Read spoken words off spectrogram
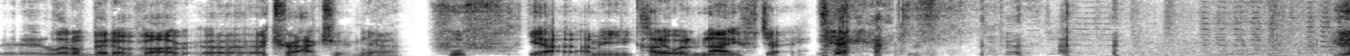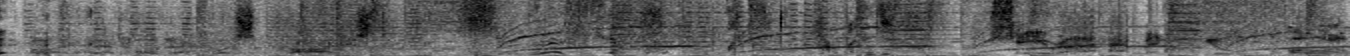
a little bit of uh, uh, attraction. Yeah. Whew. Yeah, I mean, you cut it with a knife, Jay. I bet Hordak was surprised. what happened? She-Ra happened, you fool.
